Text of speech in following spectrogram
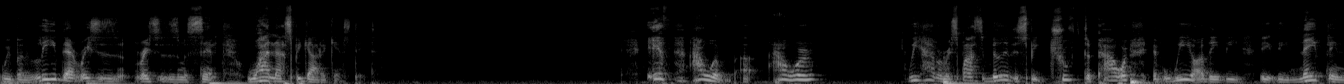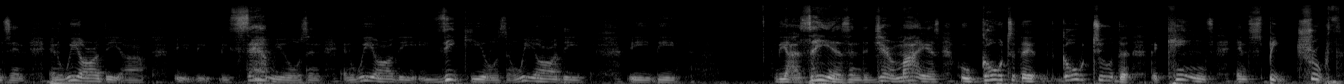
we believe that racism, racism is a sin, why not speak out against it? If our uh, our we have a responsibility to speak truth to power. If we are the the, the, the Nathans and, and we are the, uh, the, the the Samuels and, and we are the Ezekiels and we are the the the the Isaiahs and the Jeremiahs who go to the go to the, the kings and speak truth,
